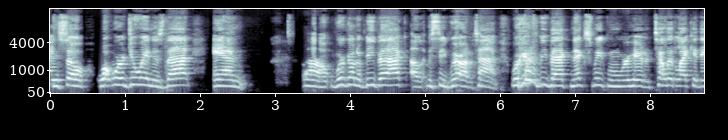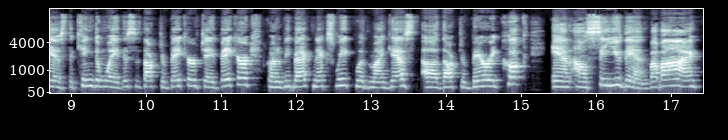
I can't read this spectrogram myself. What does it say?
And so what we're doing is that and uh, we're going to be back. Uh, let me see, we're out of time. We're going to be back next week when we're here to tell it like it is, the Kingdom Way. This is Dr. Baker, Jay Baker. Going to be back next week with my guest, uh, Dr. Barry Cook, and I'll see you then. Bye bye.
